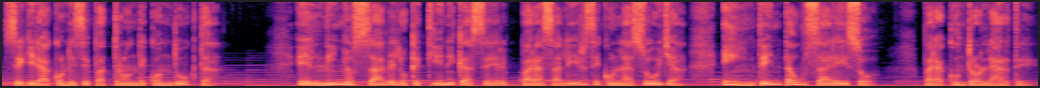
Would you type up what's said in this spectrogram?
seguirá con ese patrón de conducta. El niño sabe lo que tiene que hacer para salirse con la suya e intenta usar eso para controlarte.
